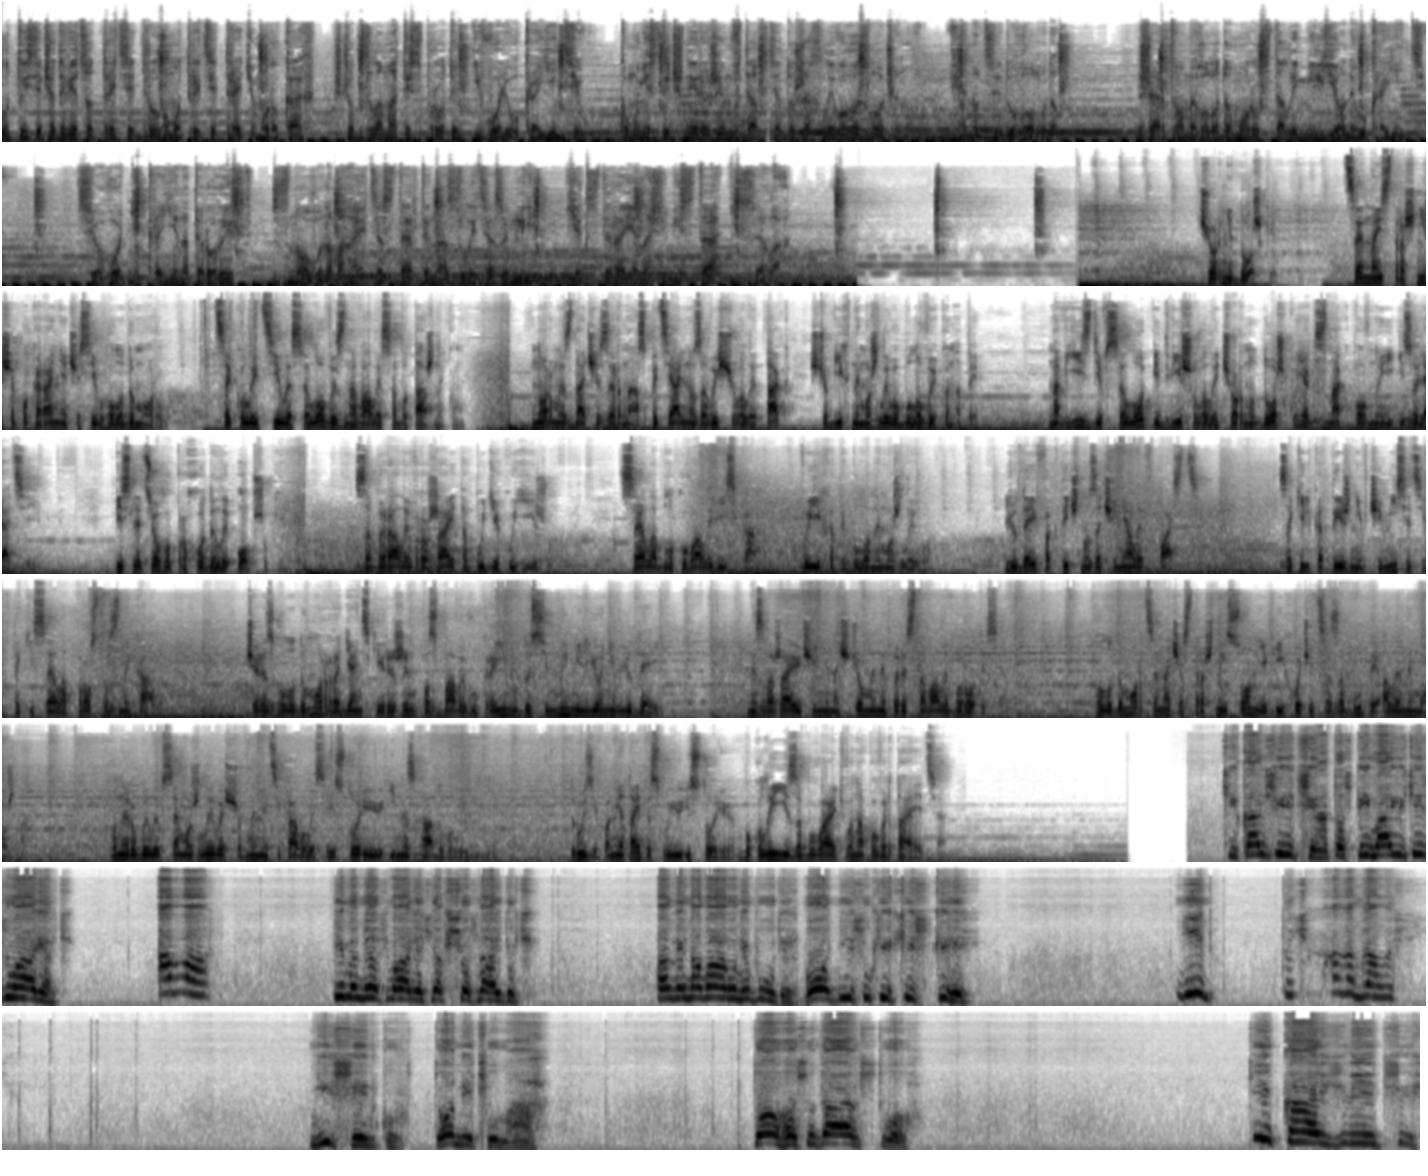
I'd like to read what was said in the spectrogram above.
У 1932-33 роках, щоб зламати спротив і волю українців, комуністичний режим вдався до жахливого злочину геноциду голодом. Жертвами голодомору стали мільйони українців. Сьогодні країна-терорист знову намагається стерти нас з лиця землі, як стирає наші міста і села. Чорні дошки це найстрашніше покарання часів голодомору. Це коли ціле село визнавали саботажником. Норми здачі зерна спеціально завищували так, щоб їх неможливо було виконати. На в'їзді в село підвішували чорну дошку як знак повної ізоляції. Після цього проходили обшуки, забирали врожай та будь-яку їжу. Села блокували військами, виїхати було неможливо. Людей фактично зачиняли в пастці. За кілька тижнів чи місяців такі села просто зникали. Через голодомор радянський режим позбавив Україну до 7 мільйонів людей. Незважаючи ні на що, ми не переставали боротися. Голодомор це наче страшний сон, який хочеться забути, але не можна. Вони робили все можливе, щоб ми не цікавилися історією і не згадували її. Друзі, пам'ятайте свою історію, бо коли її забувають, вона повертається. Тікай звідси, а то спіймають і зварять. А вас? І мене зварять, якщо знайдуть. Але навару не буде, бо одні сухі кістки. Дід, то чума забралась? Ні, синку, то не чума. То государство. Тікай звідси.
